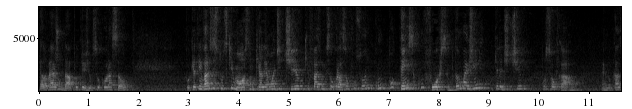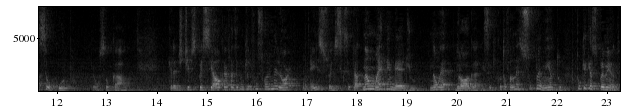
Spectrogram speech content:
ela vai ajudar a proteger o seu coração, porque tem vários estudos que mostram que ela é um aditivo que faz com que seu coração funcione com potência, com força. Então imagine aquele aditivo para o seu carro né? no caso seu corpo, que é o seu carro. Aquele aditivo especial que vai fazer com que ele funcione melhor. É isso, é disso que se trata. Não é remédio, não é droga. Isso aqui que eu estou falando é suplemento. Por que, que é suplemento?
